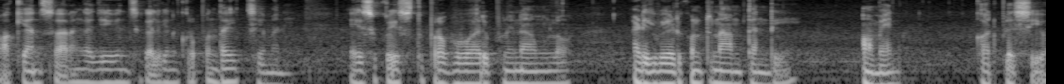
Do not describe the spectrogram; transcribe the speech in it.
వాక్యానుసారంగా జీవించగలిగిన కృపను దయచేయమని యేసుక్రీస్తు ప్రభువారి పునినామంలో అడిగి వేడుకుంటున్నాం తండ్రి. ఆమెన్. God bless you.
